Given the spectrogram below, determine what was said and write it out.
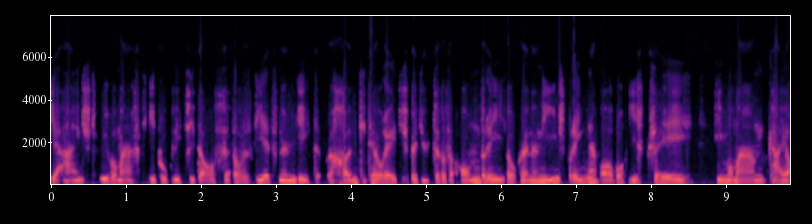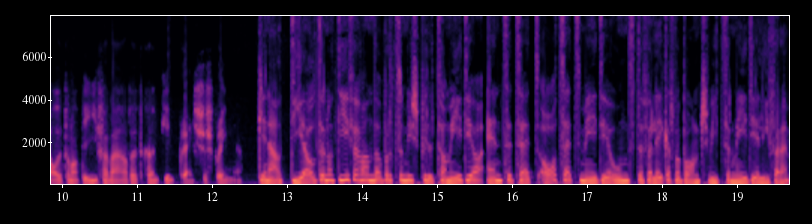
die einst übermächtige Publicitas, dass es die jetzt nicht mehr gibt, könnte theoretisch bedeuten, dass andere da können einspringen können. Aber ich sehe im Moment keine Alternativen wer dort könnte in die Presse springen. Genau, die Alternativen wollen aber zum Beispiel Tamedia, NZZ, AZ Medien und der Verlegerverband Schweizer Medien liefern.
